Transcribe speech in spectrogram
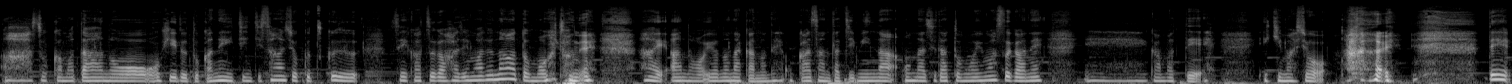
ああそっかまたあのお昼とかね1日3食作る生活が始まるなと思うとね はいあの世の中のねお母さんたちみんな同じだと思いますがね、えー、頑張っていきましょう。はいで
